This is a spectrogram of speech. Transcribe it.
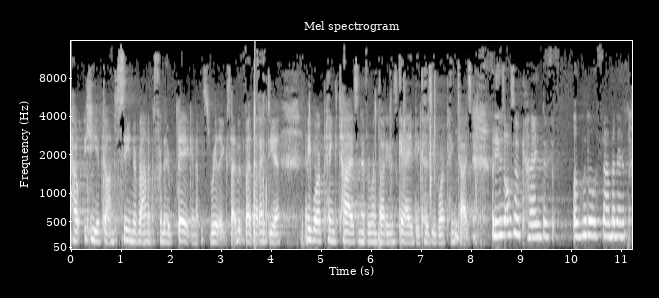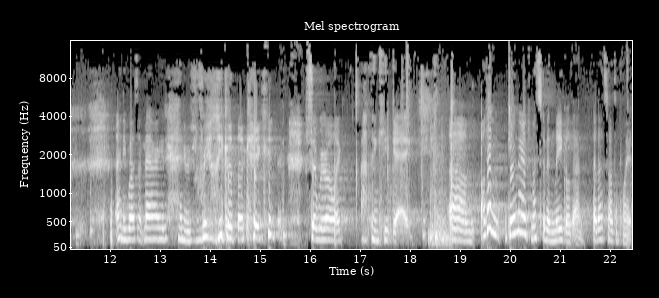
how he had gone to see Nirvana before they were big and I was really excited by that idea. And he wore pink ties and everyone thought he was gay because he wore pink ties. But he was also kind of a little effeminate and he wasn't married and he was really good looking. so we were all like, I think he's gay. Um, although gay marriage must have been legal then, but that's not the point.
